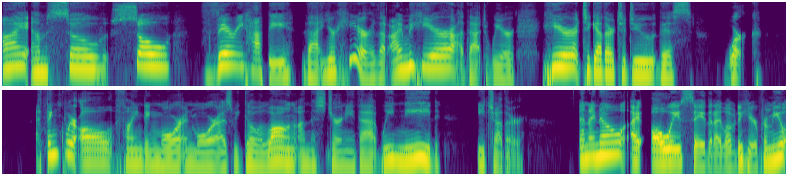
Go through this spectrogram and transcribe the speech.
I am so, so very happy that you're here, that I'm here, that we're here together to do this work. I think we're all finding more and more as we go along on this journey that we need each other. And I know I always say that I love to hear from you.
